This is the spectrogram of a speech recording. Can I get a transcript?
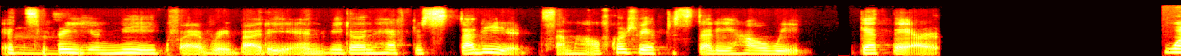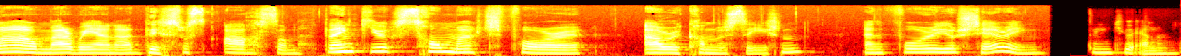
It's Mm. very unique for everybody, and we don't have to study it somehow. Of course, we have to study how we get there, Wow, Marijana, this was awesome. Thank you so much for our conversation and for your sharing. Thank you, Elin.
